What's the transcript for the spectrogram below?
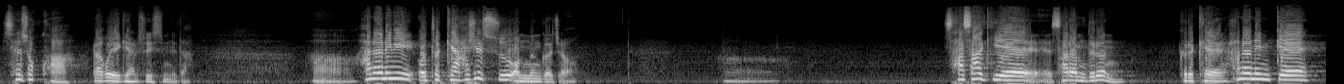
세속화라고 얘기할 수 있습니다. 아, 하나님이 어떻게 하실 수 없는 거죠. 어, 사사기의 사람들은 그렇게 하나님께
